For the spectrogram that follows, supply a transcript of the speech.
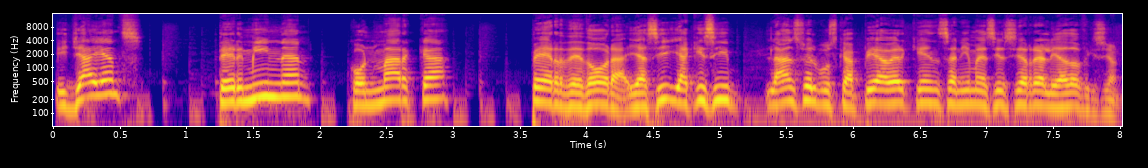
y Giants, terminan con marca perdedora. Y así, y aquí sí lanzo el buscapié a ver quién se anima a decir si es realidad o ficción.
